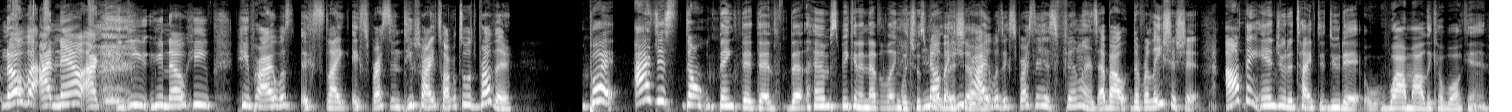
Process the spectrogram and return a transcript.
no, but I now I you you know he he probably was ex- like expressing. He was probably talking to his brother. But I just don't think that that, that him speaking another language was No, but he show. probably was expressing his feelings about the relationship. I don't think Andrew the type to do that while Molly could walk in.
